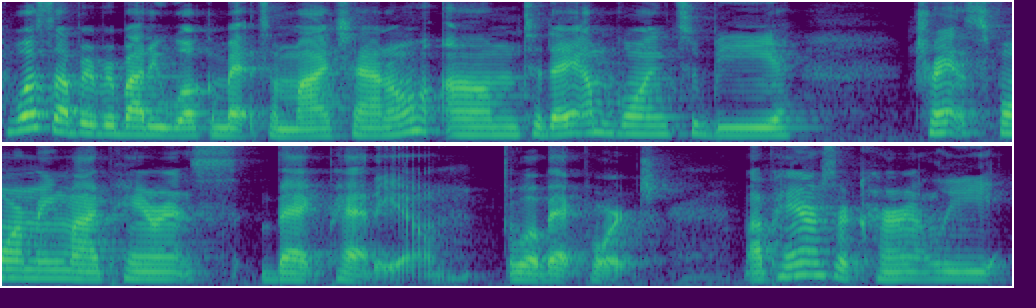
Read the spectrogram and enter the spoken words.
what's up everybody? Welcome back to my channel. Um, today I'm going to be transforming my parents' back patio, well back porch. My parents are currently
